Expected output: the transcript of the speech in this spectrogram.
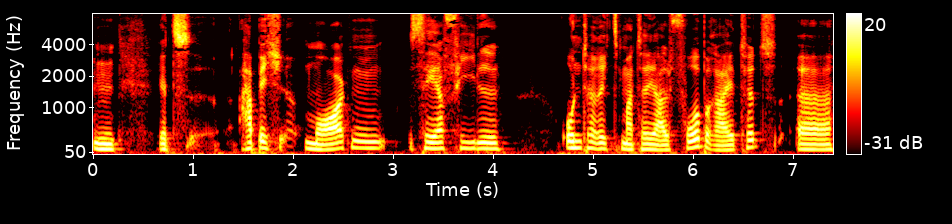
Mm, jetzt habe ich morgen sehr viel Unterrichtsmaterial vorbereitet. Äh,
